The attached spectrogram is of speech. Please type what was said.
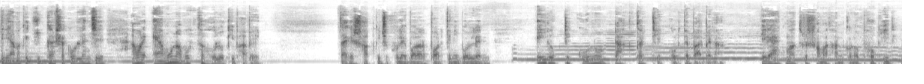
তিনি আমাকে জিজ্ঞাসা করলেন যে আমার এমন অবস্থা হলো কীভাবে? তাকে সবকিছু খুলে বলার পর তিনি বললেন, এই রোগটি কোনো ডাক্তার ঠিক করতে পারবে না। এর একমাত্র সমাধান কোনো ফকির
